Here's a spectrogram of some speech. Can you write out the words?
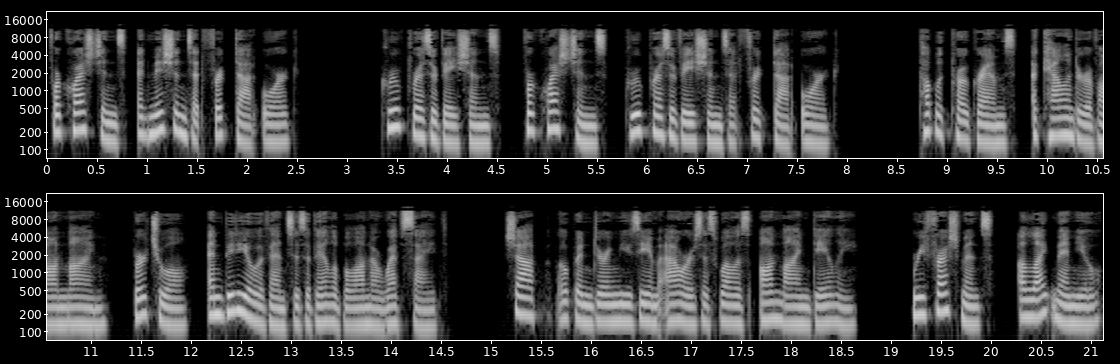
For questions, admissions at frick.org. Group reservations, for questions, group reservations at frick.org. Public programs, a calendar of online, virtual, and video events is available on our website. Shop, open during museum hours as well as online daily. Refreshments, a light menu,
